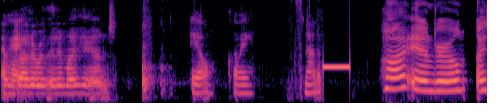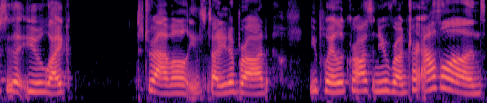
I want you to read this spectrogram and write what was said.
I'm better with it in my hands. Ew, Chloe, it's not a. Hi, Andrew. I see that you like to travel, you've studied abroad, you play lacrosse, and you run triathlons.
